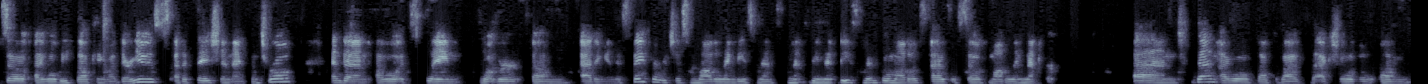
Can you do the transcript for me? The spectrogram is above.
So I will be talking about their use, adaptation, and control. And then I will explain what we're um, adding in this paper, which is modeling these, men these mental models as a self-modeling network. And then I will talk about the actual um,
